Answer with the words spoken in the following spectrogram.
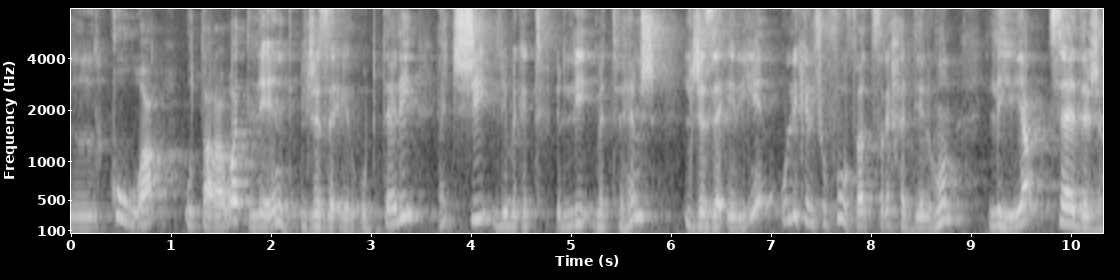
القوة والثروات اللي عند الجزائر. وبالتالي هذا الشيء اللي ما كتف... اللي ما تفهمش الجزائريين واللي كنشوفوه في التصريحات ديالهم اللي هي ساذجة.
